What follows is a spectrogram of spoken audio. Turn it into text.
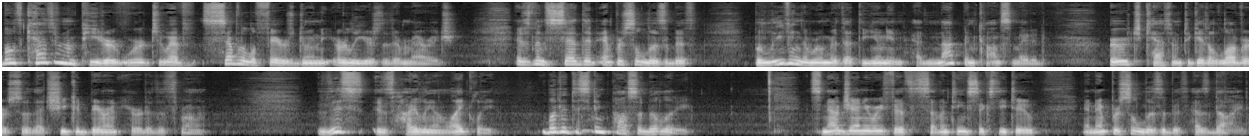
Both Catherine and Peter were to have several affairs during the early years of their marriage. It has been said that Empress Elizabeth, believing the rumor that the union had not been consummated, urged Catherine to get a lover so that she could bear an heir to the throne. This is highly unlikely, but a distinct possibility. It's now January 5th, 1762, and Empress Elizabeth has died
